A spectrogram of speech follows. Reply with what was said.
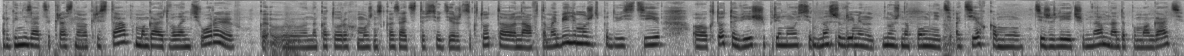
Организации Красного Креста помогают волонтеры, э, на которых, можно сказать, это все держится. Кто-то на автомобиле может подвести, э, кто-то вещи приносит. В наше время нужно помнить о тех, кому тяжелее, чем нам, надо помогать.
